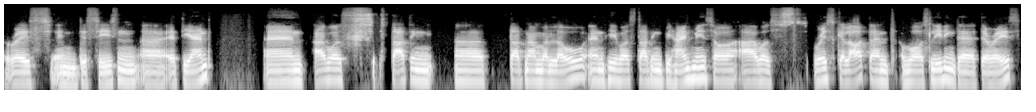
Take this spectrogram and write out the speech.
race in this season uh, at the end and I was starting uh, start number low, and he was starting behind me, so I was risk a lot and was leading the the race.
